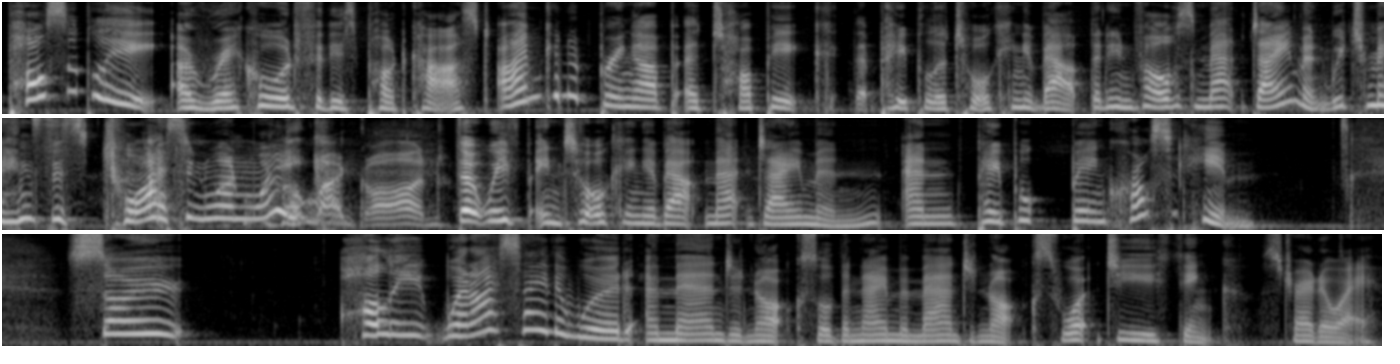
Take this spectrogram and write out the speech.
possibly a record for this podcast, I'm going to bring up a topic that people are talking about that involves Matt Damon, which means this twice in one oh week Oh my god. that we've been talking about Matt Damon and people being cross at him. So, Holly, when I say the word Amanda Knox or the name Amanda Knox, what do you think straight away?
